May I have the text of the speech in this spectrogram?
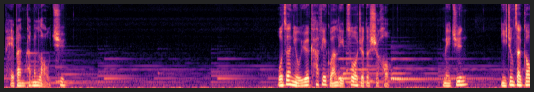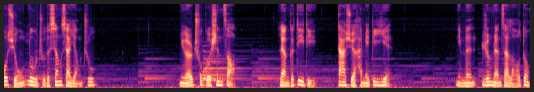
陪伴他们老去。我在纽约咖啡馆里坐着的时候，美军，你正在高雄鹿竹的乡下养猪。女儿出国深造，两个弟弟大学还没毕业。你们仍然在劳动，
